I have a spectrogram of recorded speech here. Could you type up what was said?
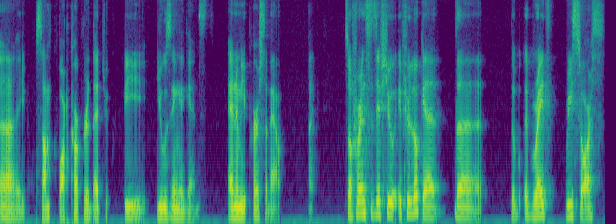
uh, some quadcopter that you could be using against enemy personnel. So, for instance, if you if you look at the, the a great resource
